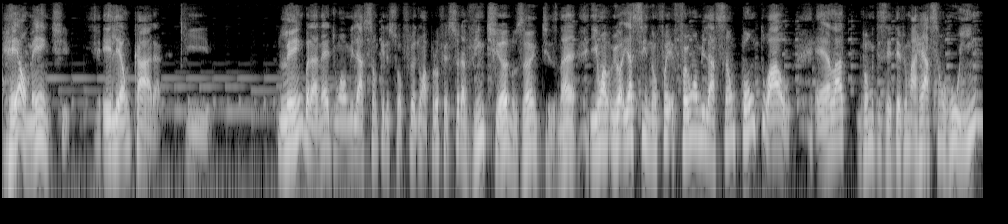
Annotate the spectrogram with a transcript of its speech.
Realmente, ele é um cara que lembra, né, de uma humilhação que ele sofreu de uma professora 20 anos antes, né? E, uma, e assim, não foi, foi uma humilhação pontual. Ela, vamos dizer, teve uma reação ruim,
